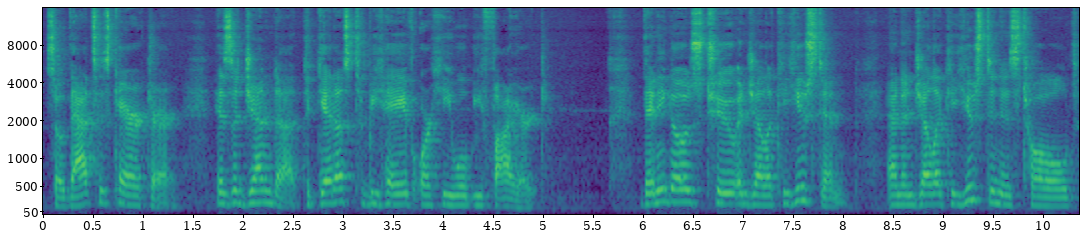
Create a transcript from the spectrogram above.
So that's his character. His agenda to get us to behave or he will be fired. Then he goes to Anjelica Huston, and Anjelica Huston is told,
